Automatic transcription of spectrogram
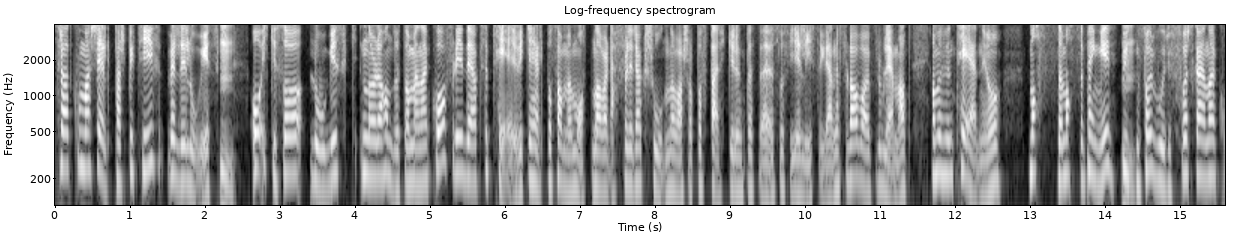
fra et kommersielt perspektiv, veldig logisk. Og ikke så logisk når det handlet om NRK, fordi det aksepterer vi ikke helt på samme måten. Det var derfor reaksjonene var såpass sterke rundt dette Sofie Elise-greiene. For da var jo problemet at ja, men hun tjener jo masse, masse penger utenfor. Hvorfor skal NRK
